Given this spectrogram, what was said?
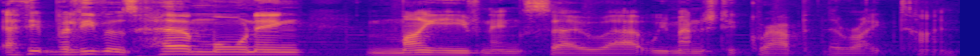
I think, believe it was her morning my evening, so uh, we managed to grab the right time.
